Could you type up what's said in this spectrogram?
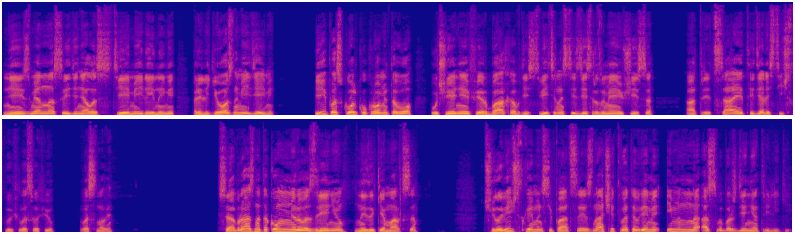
неизменно соединялась с теми или иными религиозными идеями, и поскольку, кроме того, учение Фербаха в действительности здесь разумеющееся отрицает идеалистическую философию в основе. Сообразно такому мировоззрению на языке Маркса, человеческая эмансипация значит в это время именно освобождение от религии.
